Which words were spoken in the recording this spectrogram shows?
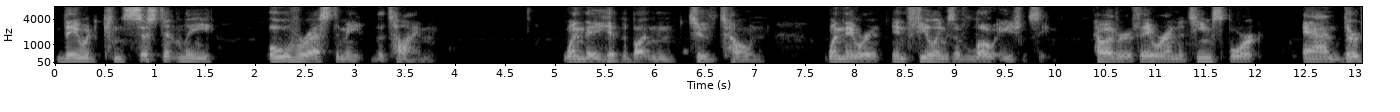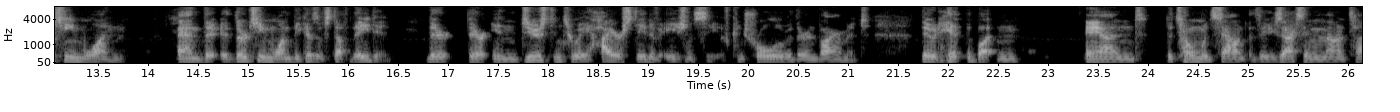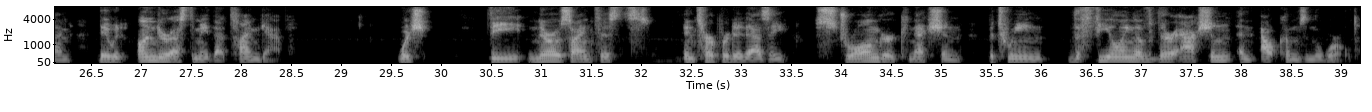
they would consistently overestimate the time when they hit the button to the tone when they were in feelings of low agency. However if they were in a team sport and their team won and their, their team won because of stuff they did they're they're induced into a higher state of agency of control over their environment they would hit the button and the tone would sound the exact same amount of time. They would underestimate that time gap, which the neuroscientists interpreted as a stronger connection between the feeling of their action and outcomes in the world,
